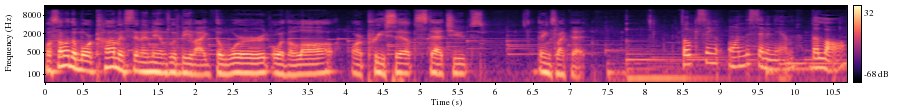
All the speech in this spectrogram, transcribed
Well, some of the more common synonyms would be like the word or the law or precepts, statutes, things like that. Focusing on the synonym, the law,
